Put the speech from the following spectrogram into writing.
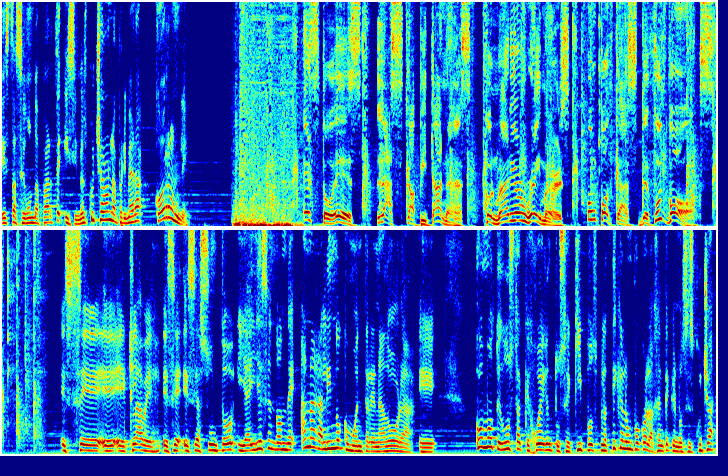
esta segunda parte y si no escucharon la primera, córranle. Esto es Las Capitanas con Marion Reimers, un podcast de Footbox ese eh, eh, clave, ese, ese asunto, y ahí es en donde Ana Galindo como entrenadora, eh, ¿cómo te gusta que jueguen tus equipos? Platícale un poco a la gente que nos escucha,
